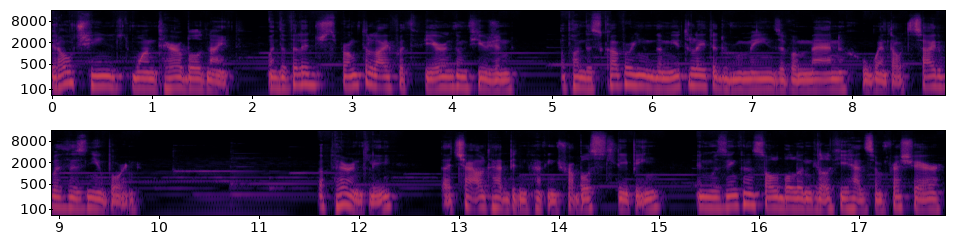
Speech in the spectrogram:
It all changed one terrible night when the village sprung to life with fear and confusion upon discovering the mutilated remains of a man who went outside with his newborn. Apparently, the child had been having trouble sleeping and was inconsolable until he had some fresh air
